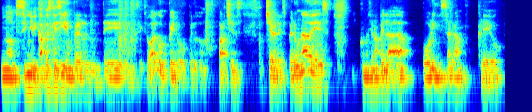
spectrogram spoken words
no significa pues que siempre resulte en sexo o algo, pero, pero son parches chéveres. Pero una vez conocí una pelada por Instagram, creo,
